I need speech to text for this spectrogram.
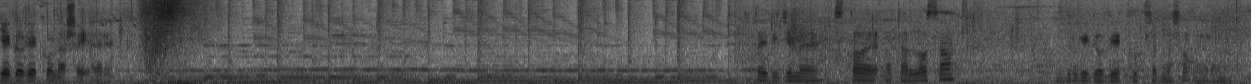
II wieku naszej ery. Tutaj widzimy stołę Atallosa z II wieku przed naszą erą.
